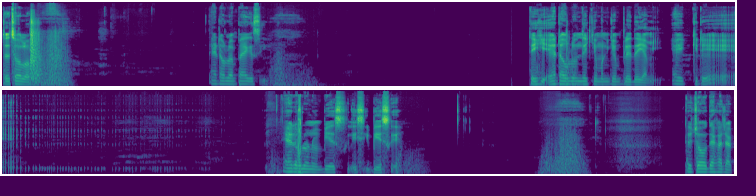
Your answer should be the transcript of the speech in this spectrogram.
তো চলো। এটা হলো আমি পেয়ে গেছি। দেখি এটা হলো দেখি কেমন গেম প্লে দেই আমি। এই কিরে? হলো না বিএস নিছি বিএসকে তো চলো দেখা যাক।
